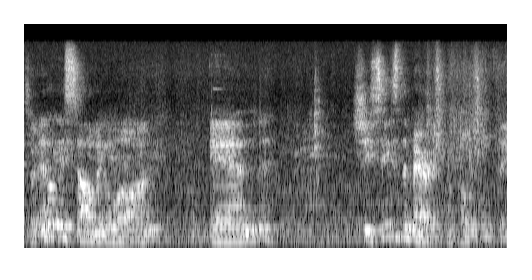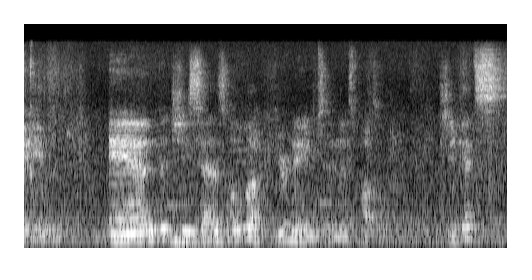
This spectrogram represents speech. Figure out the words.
So Emily's solving along, and she sees the marriage proposal theme, and she says, oh look, your name's in this puzzle. She gets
